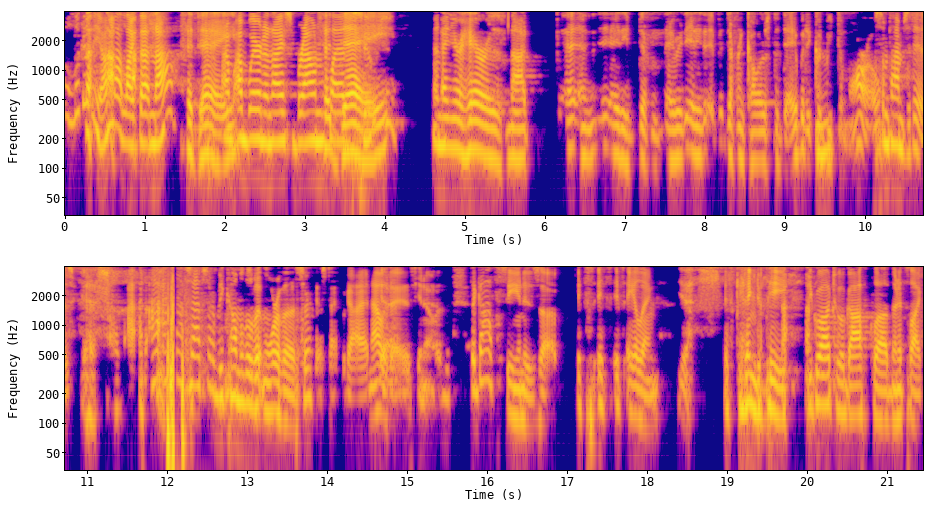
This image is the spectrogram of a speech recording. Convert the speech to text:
Well, look at me, I'm not like that now. Today, I'm, I'm wearing a nice brown plaid today, suit. and, your hair is not and 80 different 80 different colors today, but it could be tomorrow. Sometimes it is. yes. I, I've sort of become a little bit more of a circus type of guy nowadays. You know, the goth scene is uh, it's it's it's ailing. Yes. It's getting to be. You go out to a goth club and it's like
